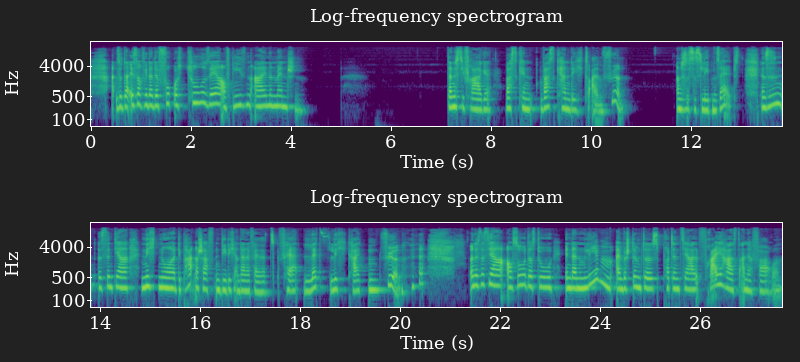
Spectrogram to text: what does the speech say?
Also da ist auch wieder der Fokus zu sehr auf diesen einen Menschen. Dann ist die Frage, was kann, was kann dich zu allem führen? Und es ist das Leben selbst. Denn es sind, es sind ja nicht nur die Partnerschaften, die dich an deine Verletz Verletzlichkeiten führen. Und es ist ja auch so, dass du in deinem Leben ein bestimmtes Potenzial frei hast an Erfahrung.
